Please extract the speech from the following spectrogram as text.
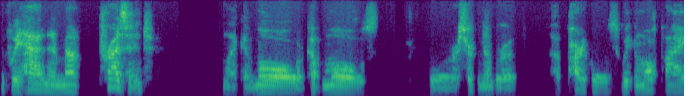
If we had an amount present, like a mole or a couple moles or a certain number of uh, particles, we can multiply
